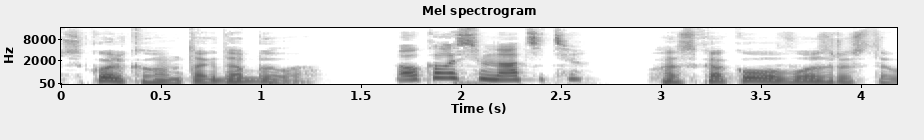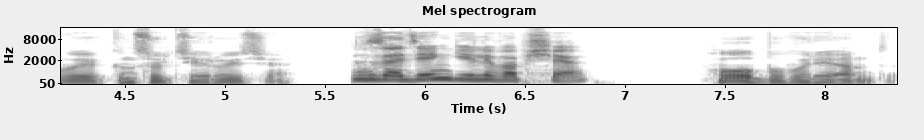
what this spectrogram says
Сколько вам тогда было? «Около семнадцати». А с какого возраста вы консультируете? «За деньги или вообще?» Оба варианта.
